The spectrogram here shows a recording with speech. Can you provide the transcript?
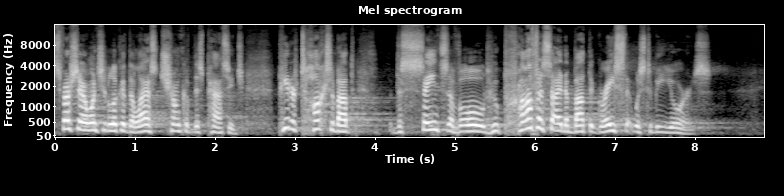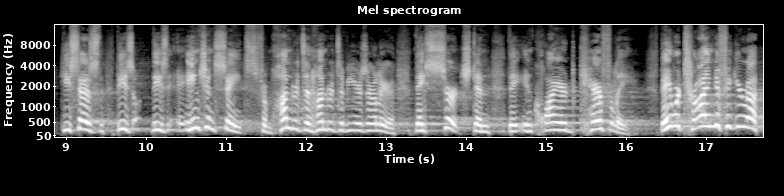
Especially, I want you to look at the last chunk of this passage. Peter talks about the saints of old who prophesied about the grace that was to be yours. He says these, these ancient saints from hundreds and hundreds of years earlier, they searched and they inquired carefully. They were trying to figure out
